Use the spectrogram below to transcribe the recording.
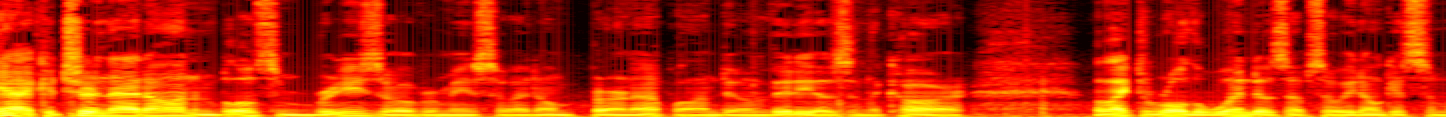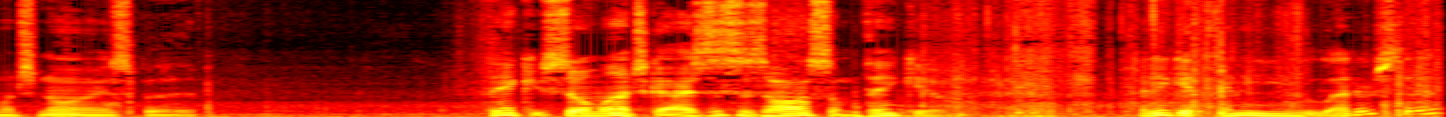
Yeah, I could turn that on and blow some breeze over me so I don't burn up while I'm doing videos in the car. I like to roll the windows up so we don't get so much noise, but... Thank you so much, guys. This is awesome. Thank you. I didn't get any letters today?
